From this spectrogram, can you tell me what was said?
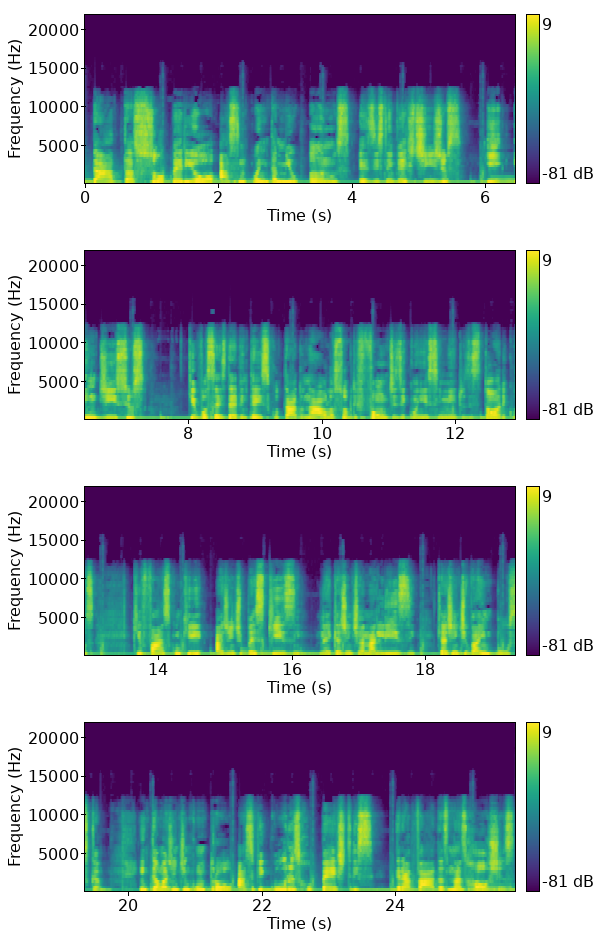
data superior a 50 mil anos. Existem vestígios e indícios que vocês devem ter escutado na aula sobre fontes e conhecimentos históricos, que faz com que a gente pesquise, né, que a gente analise, que a gente vá em busca. Então a gente encontrou as figuras rupestres gravadas nas rochas.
